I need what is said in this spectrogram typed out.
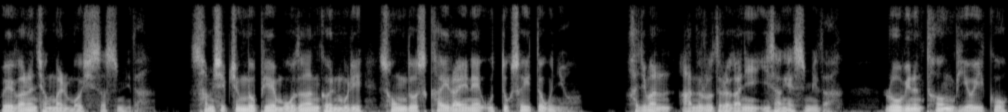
외관은 정말 멋있었습니다. 30층 높이의 모던한 건물이 송도 스카이라인에 우뚝 서 있더군요. 하지만 안으로 들어가니 이상했습니다. 로비는 텅 비어 있고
